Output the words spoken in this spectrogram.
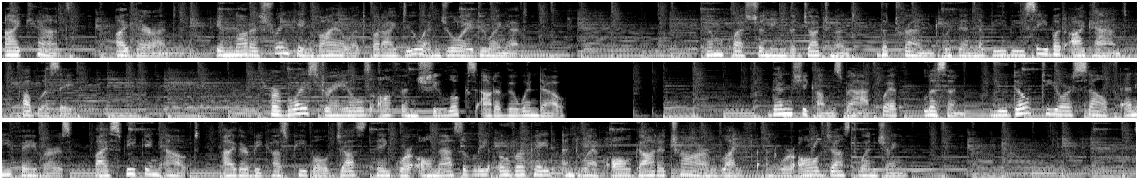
I can't. I daren't. I'm not a shrinking violet but I do enjoy doing it. I'm questioning the judgment, the trend within the BBC but I can't, publicity. Her voice trails off and she looks out of the window. Then she comes back with, listen, you don't do yourself any favors, by speaking out, either because people just think we're all massively overpaid and we've all got a charmed life and we're all just whinging,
